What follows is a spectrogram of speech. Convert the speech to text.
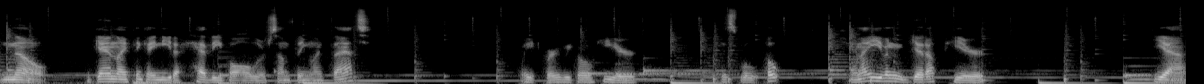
No. Again, I think I need a heavy ball or something like that. Wait, where do we go here? This will... Oh! Can I even get up here? Yeah.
